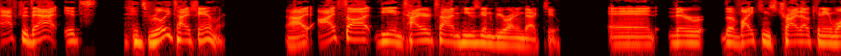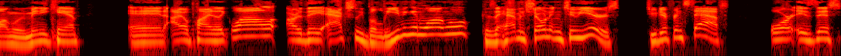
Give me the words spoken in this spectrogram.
after that, it's it's really Ty Chandler. I I thought the entire time he was going to be running back too. and they're the Vikings tried out Kene Nwangwu in minicamp. And I opine like, well, are they actually believing in Nwangwu? Because they haven't shown it in two years, two different staffs. Or is this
